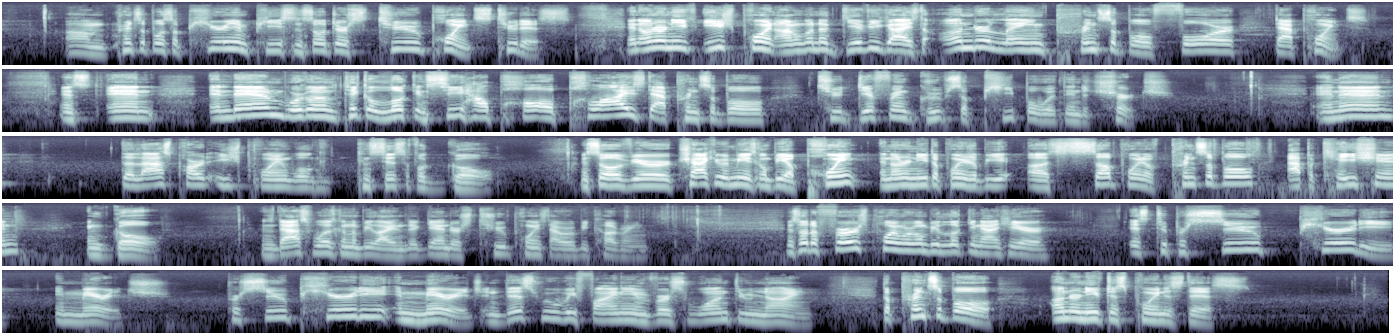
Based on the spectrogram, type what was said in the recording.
um, principles of purity and peace. And so there's two points to this. And underneath each point, I'm going to give you guys the underlying principle for that point. And, and, and then we're going to take a look and see how Paul applies that principle to different groups of people within the church. And then the last part of each point will consist of a goal. And so if you're tracking with me, it's going to be a point, and underneath the point, it'll be a sub point of principle, application, and goal. And that's what it's going to be like. And again, there's two points that we'll be covering. And so the first point we're going to be looking at here is to pursue purity in marriage. Pursue purity in marriage. And this we will be finding in verse 1 through 9. The principle underneath this point is this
